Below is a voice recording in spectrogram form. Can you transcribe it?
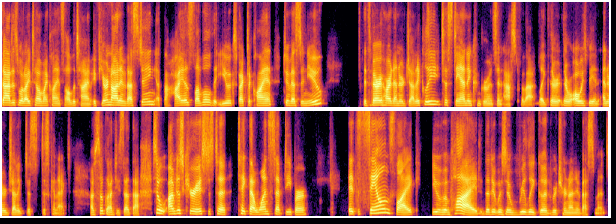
That is what I tell my clients all the time. If you're not investing at the highest level that you expect a client to invest in you, it's very hard energetically to stand in congruence and ask for that. Like there, there will always be an energetic just disconnect. I'm so glad you said that. So I'm just curious, just to take that one step deeper. It sounds like you've implied that it was a really good return on investment.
